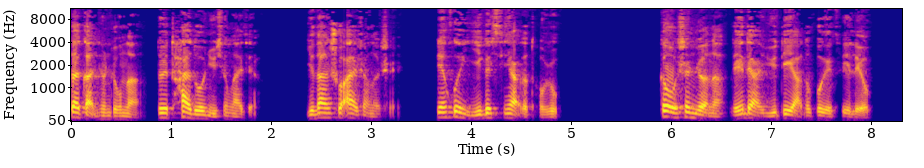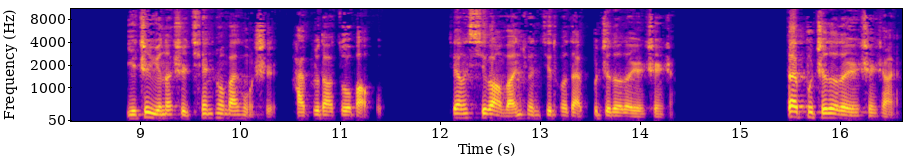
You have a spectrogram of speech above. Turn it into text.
在感情中呢，对太多女性来讲，一旦说爱上了谁，便会一个心眼的投入，更甚者呢，连点余地啊都不给自己留，以至于呢是千疮百孔时还不知道自我保护，将希望完全寄托在不值得的人身上。在不值得的人身上呀，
